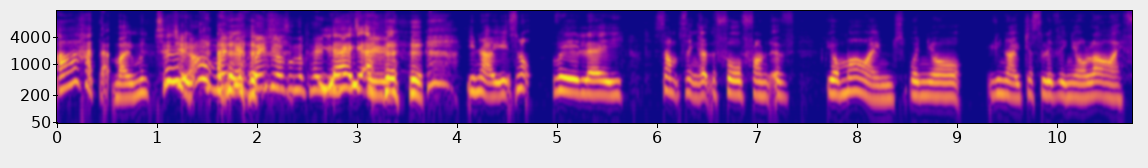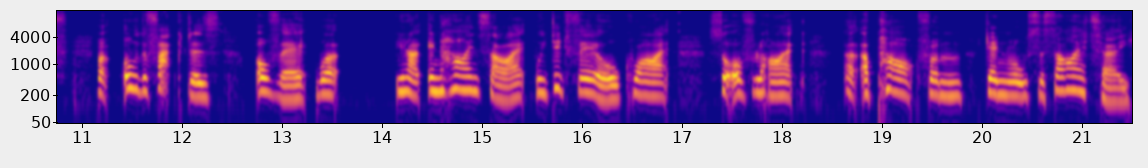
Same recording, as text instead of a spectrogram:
I had that moment too. Did you? Oh, maybe, maybe I was on the podium yeah, next to you. yeah. you know, it's not really something at the forefront of your mind when you're, you know, just living your life. But all the factors of it were, you know, in hindsight, we did feel quite sort of like uh, apart from general society.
